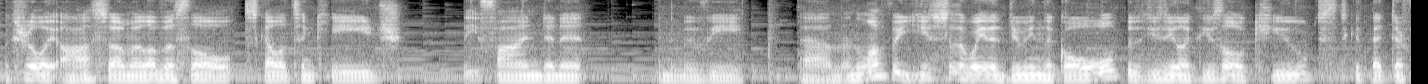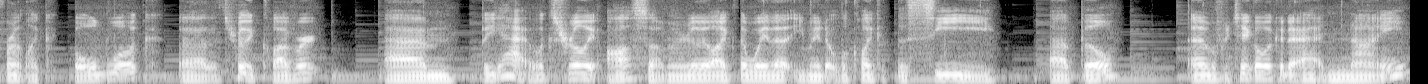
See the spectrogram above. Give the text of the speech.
Looks really awesome. I love this little skeleton cage that you find in it in the movie. Um, and love the use of the way they're doing the gold, is using like these little cubes to get that different like gold look. Uh, that's really clever. Um, but yeah, it looks really awesome. I really like the way that you made it look like the sea uh. And if we take a look at it at night,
